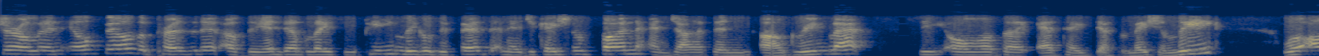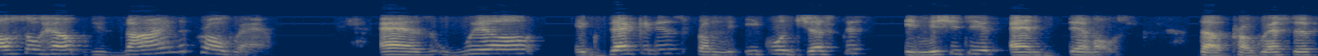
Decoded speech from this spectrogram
Cheryl Lynn Ifill, the president of the NAACP Legal Defense and Educational Fund, and Jonathan uh, Greenblatt, CEO of the Anti Defamation League, will also help design the program, as will executives from the Equal Justice Initiative and Demos, the progressive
